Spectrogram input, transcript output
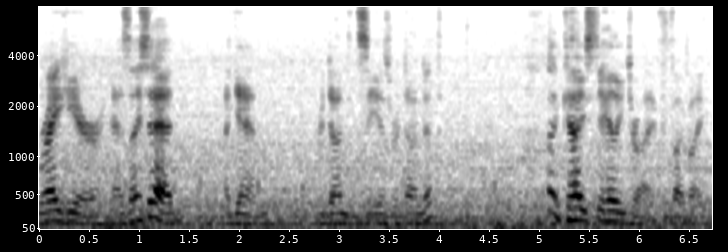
right here. As I said, again, redundancy is redundant on Guy's Daily Drive. Bye bye.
